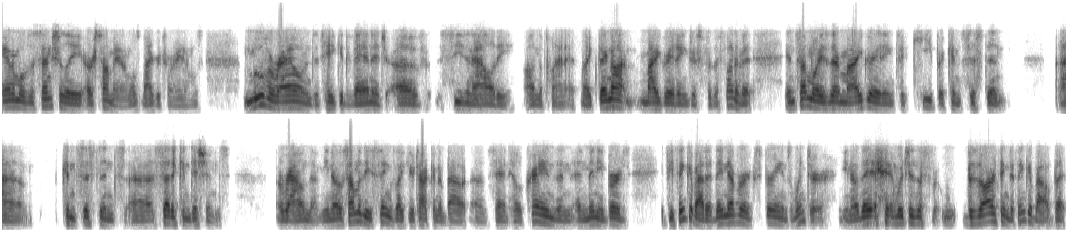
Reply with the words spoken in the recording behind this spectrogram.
animals essentially, or some animals, migratory animals, move around to take advantage of seasonality on the planet. Like they're not migrating just for the fun of it. In some ways, they're migrating to keep a consistent, um, consistent uh, set of conditions around them. You know, some of these things, like you're talking about uh, sandhill cranes and, and many birds. If you think about it, they never experience winter. You know, they which is a f- bizarre thing to think about, but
